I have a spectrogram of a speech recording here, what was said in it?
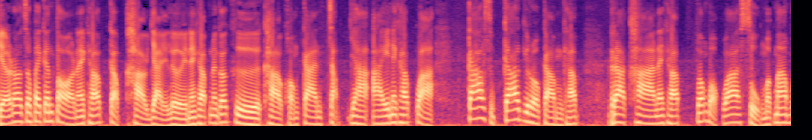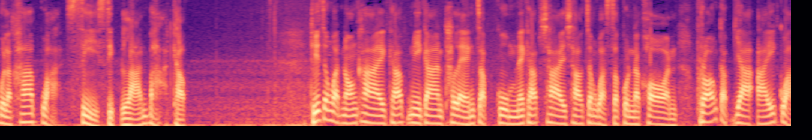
ดี๋ยวเราจะไปกันต่อนะครับกับข่าวใหญ่เลยนะครับ นั่นก็คือข่าวของการจับยาไอซ์นะครับกว่า 99 กิโลกรัมครับราคานะครับต้องบอกว่าสูงมากๆมูลค่ากว่า 40 ล้านบาทครับที่จังหวัดหนองคายครับมีการถแถลงจับกลุ่มนะครับชายชาวจังหวัดสกลนคร พร้อมกับยาไอซ์กว่า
